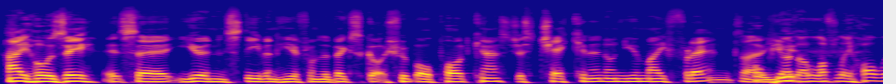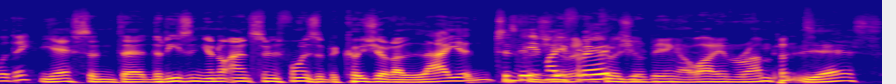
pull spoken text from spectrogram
Hi, Jose. It's uh, Ewen and Steven here from the Big Scottish Football Podcast. Just checking in on you, my friend. Uh, Hope you had a lovely holiday. Yes, and uh, the reason you're not answering the phone is it because you're a lion today, my friend? Because you're being a lion rampant. Yes.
